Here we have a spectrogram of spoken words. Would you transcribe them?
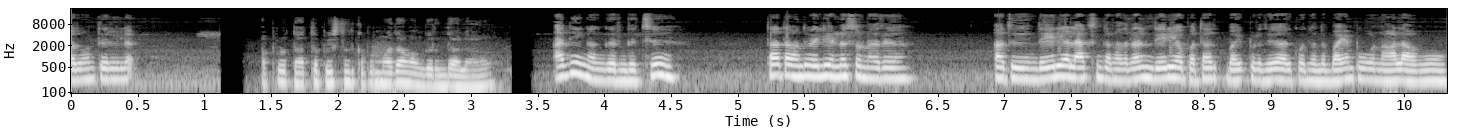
அதுவும் தெரியல. அப்புறம் தாத்தா பேசினதுக்கு அப்புறமா தான் அவங்க இருந்தாளா? அது எங்க அங்கே இருந்துச்சு? தாத்தா வந்து வெளியே என்ன சொன்னார்? அது இந்த ஏரியாவில் ஆக்சிடென்ட் ஆனதுனால இந்த ஏரியாவை பார்த்தா அதுக்கு பயப்படுது. அது கொஞ்சம் அந்த பயம் போக நாளாகும்.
